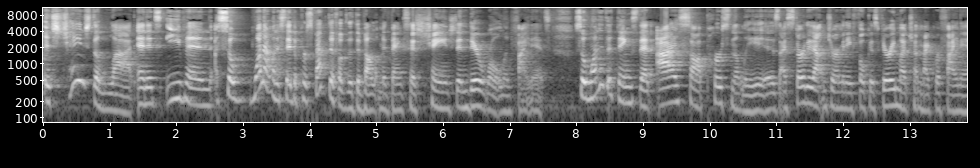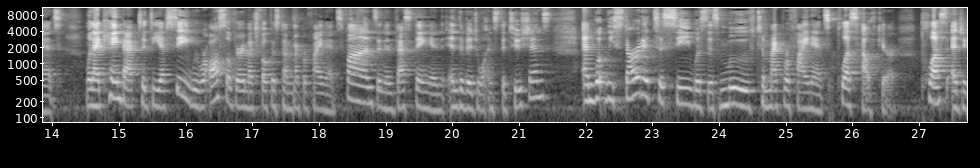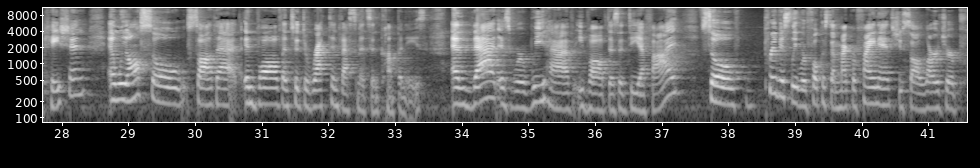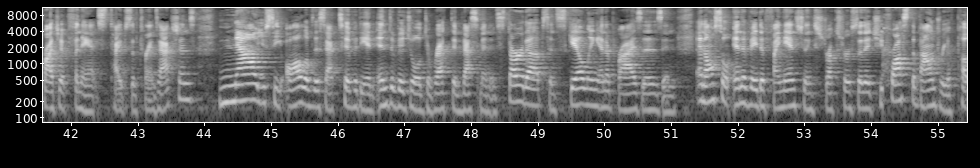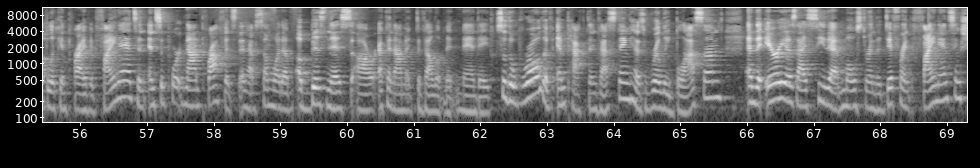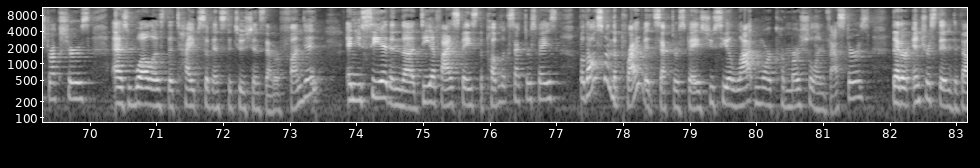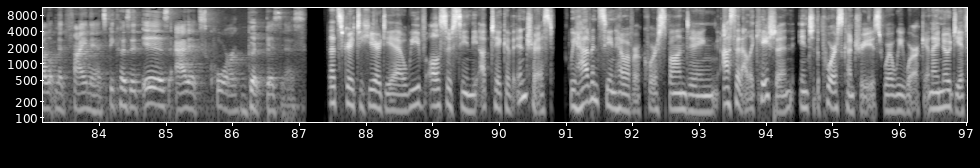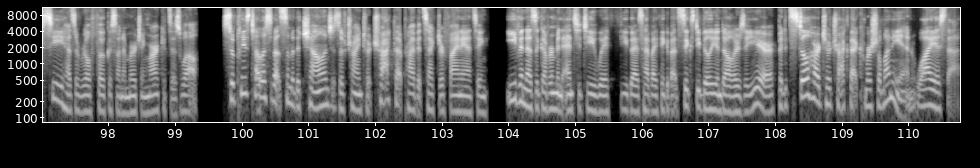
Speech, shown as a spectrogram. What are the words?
It's changed a lot. And it's even so, one, I want to say the perspective of the development banks has changed in their role in finance. So, one of the things that I saw personally is I started out in Germany, focused very much on microfinance. When I came back to DFC, we were also very much focused on microfinance funds and investing in individual institutions. And what we started to see was this move to microfinance plus healthcare plus education. And we also saw that evolve into direct investments in companies. And that is where we have evolved as a DFI. So previously we're focused on microfinance. You saw larger project finance types of transactions. Now you see all of this activity in individual direct investment in startups and scaling enterprises and, and also innovative financing structures so that you cross the boundary of public and private finance and, and support nonprofits that have somewhat of a business or economic development mandate. So the world of impact investing has really blossomed. And the areas I see that most are in the different financing structures as well as the types of institutions that are funded. And you see it in the DFI space, the public sector space, but also in the private sector space, you see a lot more commercial investors that are interested in development finance because it is at its core good business. That's great to hear, Dia. We've also seen the uptake of interest we haven't seen, however, corresponding asset allocation into the poorest countries where we work. And I know DFC has a real focus on emerging markets as well. So please tell us about some of the challenges of trying to attract that private sector financing, even as a government entity with, you guys have, I think, about $60 billion a year, but it's still hard to attract that commercial money in. Why is that?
